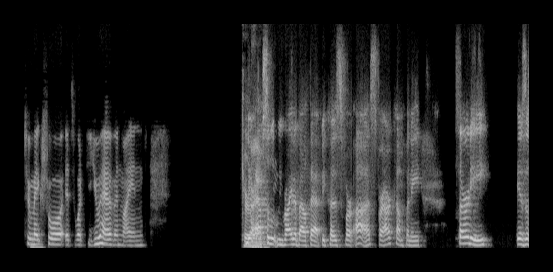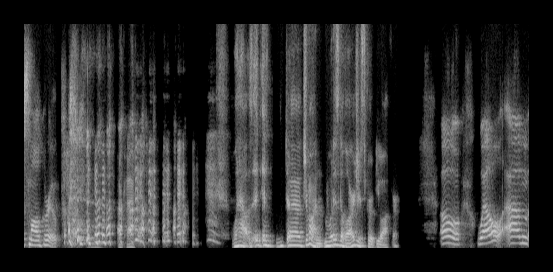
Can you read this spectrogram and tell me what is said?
to make Mm-hmm. sure it's what you have in mind. You're Caroline, absolutely right about that because for us, for our company, 30 is a small group. Okay. Wow. Uh, Javon, what is the largest group you offer? Oh, well, um,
